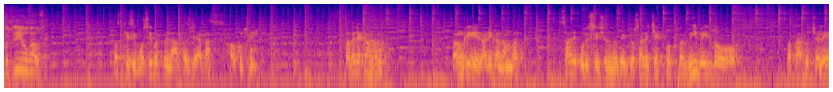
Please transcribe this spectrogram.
कुछ नहीं होगा उसे। बस किसी मुसीबत में ना फंस जाए बस और कुछ नहीं। अगर एक काम करो सालुंखी की गाड़ी का नंबर सारे पुलिस स्टेशन में भेज दो सारे चेक पोस्ट पर भी भेज दो। पता तो चले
